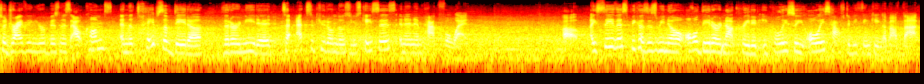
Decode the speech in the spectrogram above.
to driving your business outcomes and the types of data that are needed to execute on those use cases in an impactful way. Uh, I say this because as we know, all data are not created equally, so you always have to be thinking about that.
